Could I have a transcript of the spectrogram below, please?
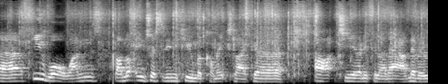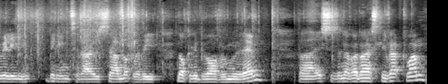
uh, a few war ones, but I'm not interested in the humour comics like uh, Archie or anything like that. I've never really been into those, so I'm not going to be not going to be bothering with them. Uh, this is another nicely wrapped one.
